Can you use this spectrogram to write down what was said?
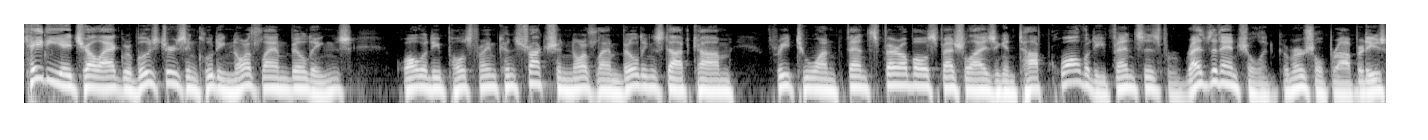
KDHL Agri Boosters, including Northland Buildings, quality post frame construction, northlandbuildings.com, 321 Fence Faribault, specializing in top quality fences for residential and commercial properties.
